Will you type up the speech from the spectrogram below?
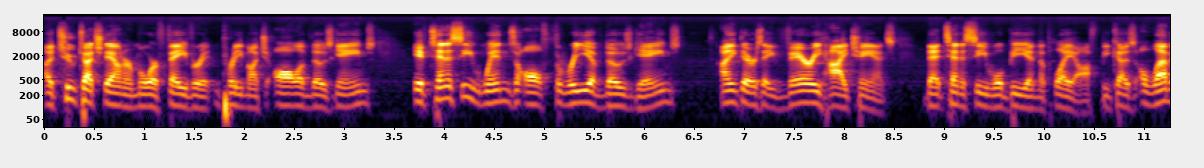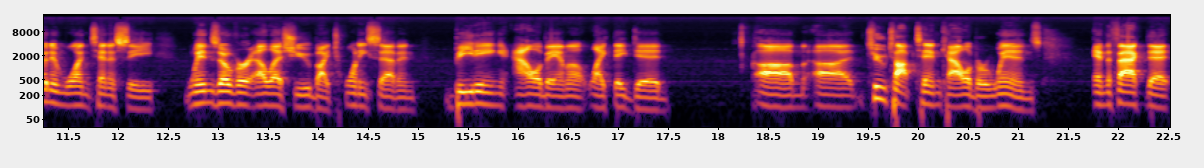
a two touchdown or more favorite in pretty much all of those games. If Tennessee wins all three of those games, I think there's a very high chance that Tennessee will be in the playoff because 11 and 1 Tennessee wins over LSU by 27, beating Alabama like they did. Um, uh, two top 10 caliber wins and the fact that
